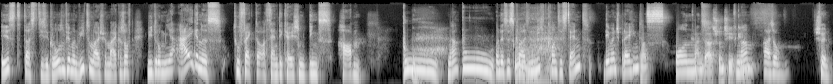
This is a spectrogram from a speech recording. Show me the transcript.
ist, dass diese großen Firmen wie zum Beispiel Microsoft wiederum ihr eigenes Two-Factor-Authentication-Dings haben. Na? Und es ist quasi nicht konsistent dementsprechend. Das Und kann da schon schief gehen. na, also schön.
